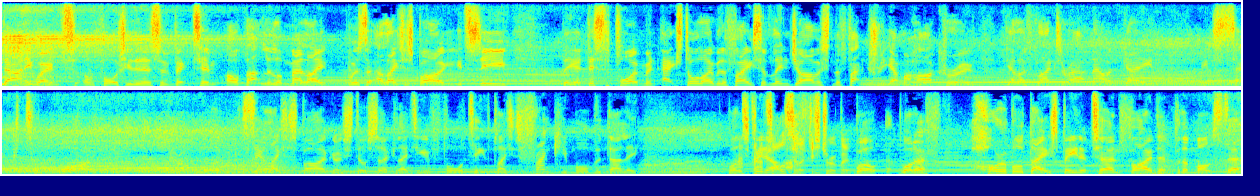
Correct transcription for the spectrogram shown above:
down he went. Unfortunately, the innocent victim of that little melee was Aleix Espargaro. You could see the uh, disappointment etched all over the face of Lin Jarvis and the factory Yamaha crew. Yellow flags are out now again in sector one. We're on board. We can see Aleix Espargaro still circulating in 14th place. It's Frankie Morbidelli. Well, it's That's been a, also a disturbing. Well, what a horrible day it's been at turn five then for the Monster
